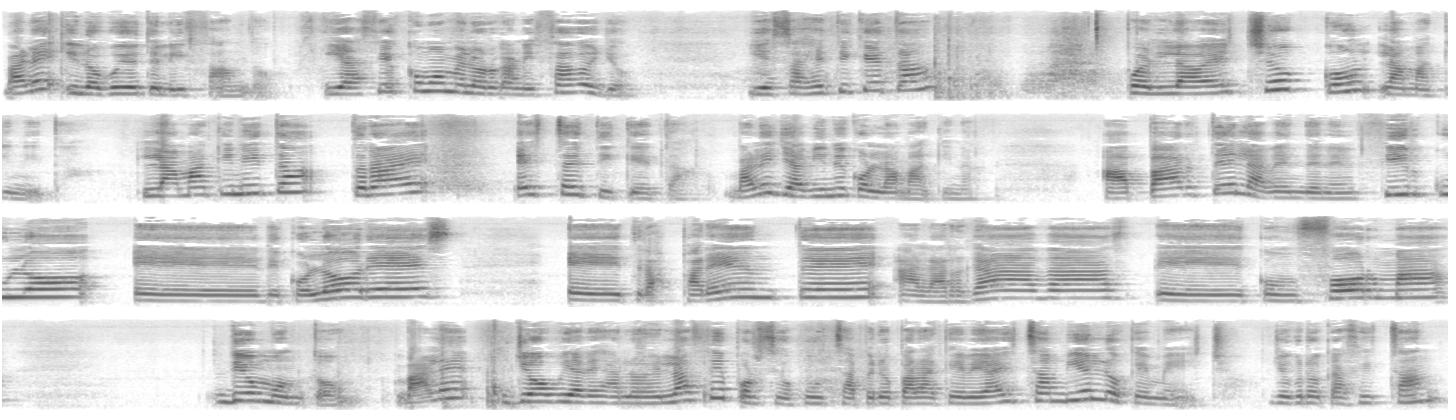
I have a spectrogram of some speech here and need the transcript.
¿vale? Y los voy utilizando. Y así es como me lo he organizado yo. Y esas etiquetas, pues las he hecho con la maquinita. La maquinita trae esta etiqueta, ¿vale? Ya viene con la máquina. Aparte la venden en círculos, eh, de colores, eh, transparentes, alargadas, eh, con forma de un montón, ¿vale? Yo os voy a dejar los enlaces por si os gusta, pero para que veáis también lo que me he hecho. Yo creo que así están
